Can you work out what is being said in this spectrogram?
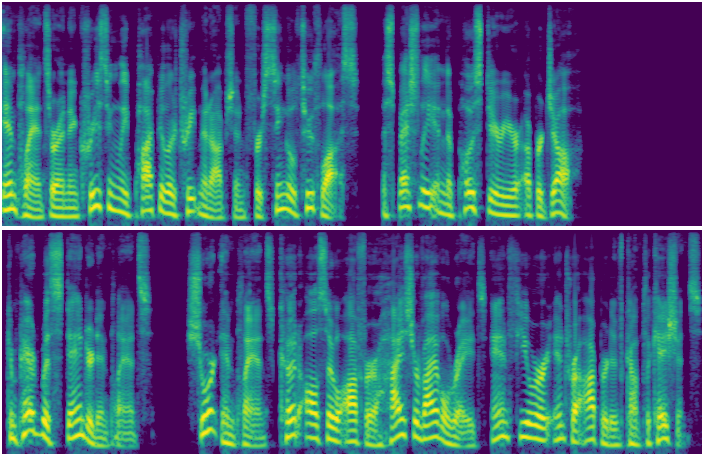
implants are an increasingly popular treatment option for single tooth loss, especially in the posterior upper jaw. Compared with standard implants, short implants could also offer high survival rates and fewer intraoperative complications.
